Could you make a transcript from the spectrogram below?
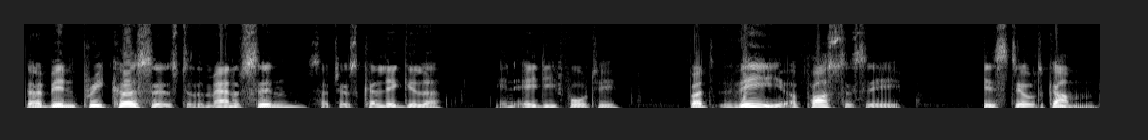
There have been precursors to the man of sin, such as Caligula in AD 40, but the apostasy is still to come.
